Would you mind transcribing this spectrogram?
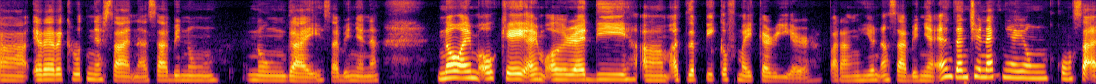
ah ire-recruit niya sana sabi nung nung guy sabi niya na no I'm okay. I'm already um at the peak of my career. Parang yun ang sabi niya. And then chinek niya yung kung sa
